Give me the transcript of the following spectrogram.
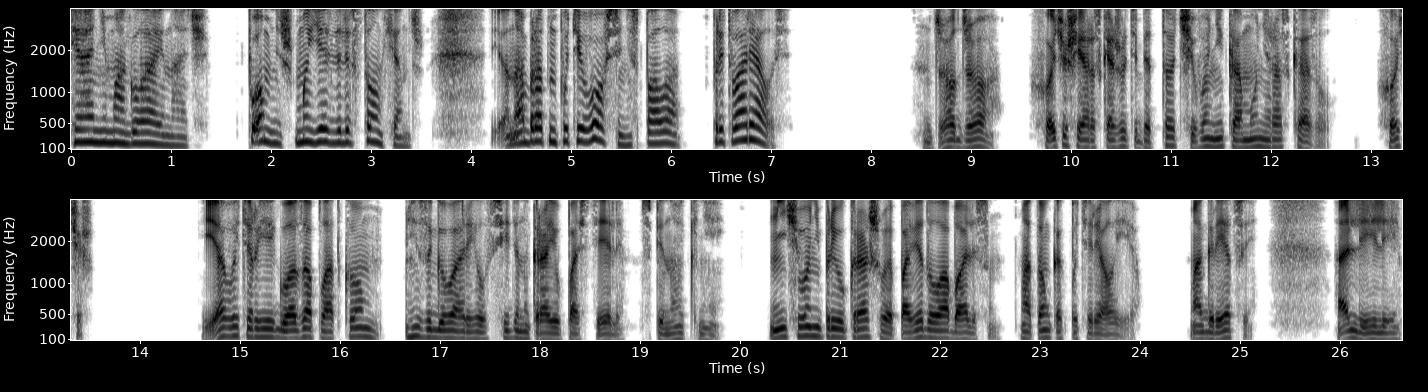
«Я не могла иначе. Помнишь, мы ездили в Стоунхендж? Я на обратном пути вовсе не спала. Притворялась». «Джо-Джо, хочешь, я расскажу тебе то, чего никому не рассказывал? Хочешь?» Я вытер ей глаза платком и заговорил, сидя на краю постели, спиной к ней. Ничего не приукрашивая, поведал об Алисон, о том, как потерял ее. О Греции, о Лилии,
